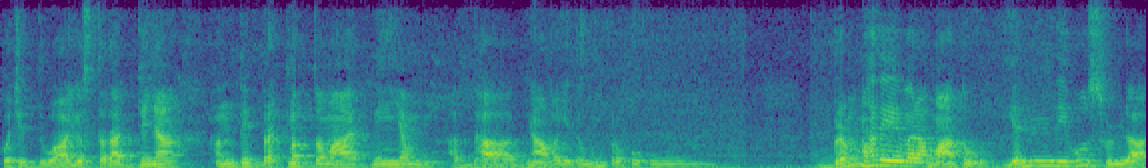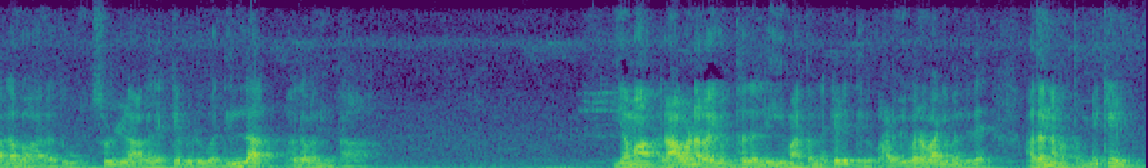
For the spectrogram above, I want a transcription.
ಕ್ವಚಿದ್ ವಾಯುಸ್ತದಾಜ್ಞೆಯ ಹಂತಿ ಬ್ರಹ್ಮತ್ವಮಾತ್ಮೀಯಂ ಅದ್ಧಾ ಜ್ಞಾಪಯಿತು ಪ್ರಭು. ಬ್ರಹ್ಮದೇವರ ಮಾತು ಎಂದಿಗೂ ಸುಳ್ಳಾಗಬಾರದು. ಸುಳ್ಳಾಗಲಿಕ್ಕೆ ಬಿಡುವುದಿಲ್ಲ ಭಗವಂತ. ಯಮ ರಾವಣರ ಯುದ್ಧದಲ್ಲಿ ಈ ಮಾತನ್ನು ಕೇಳಿದ್ದೇವೆ. ಬಹಳ ವಿವರವಾಗಿ ಬಂದಿದೆ. ಅದನ್ನು ಮತ್ತೊಮ್ಮೆ ಕೇಳಿ.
